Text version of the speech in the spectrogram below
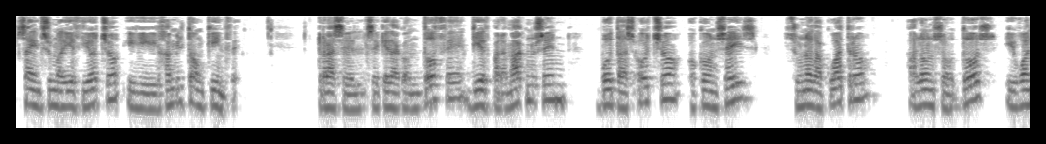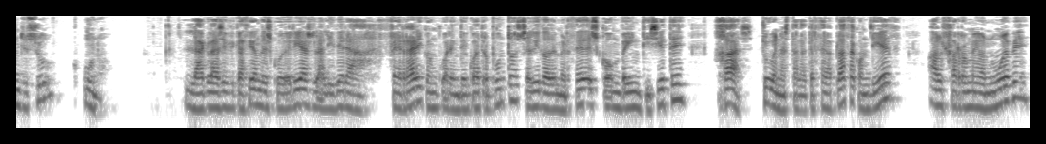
Sainz suma 18 y Hamilton 15. Russell se queda con 12, 10 para Magnussen, Bottas 8, Ocon 6, Tsunoda 4, Alonso 2 y Wang Yusu 1. La clasificación de escuderías la lidera Ferrari con 44 puntos, seguido de Mercedes con 27, Haas suben hasta la tercera plaza con 10, Alfa Romeo 9,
